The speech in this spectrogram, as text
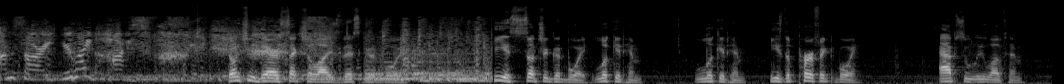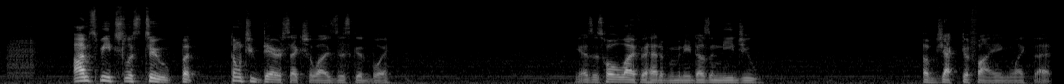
I'm sorry, you're like hot as fuck. Don't you dare sexualize this good boy. He is such a good boy. Look at him. Look at him. He's the perfect boy. Absolutely love him. I'm speechless too, but don't you dare sexualize this good boy. He has his whole life ahead of him and he doesn't need you objectifying like that.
